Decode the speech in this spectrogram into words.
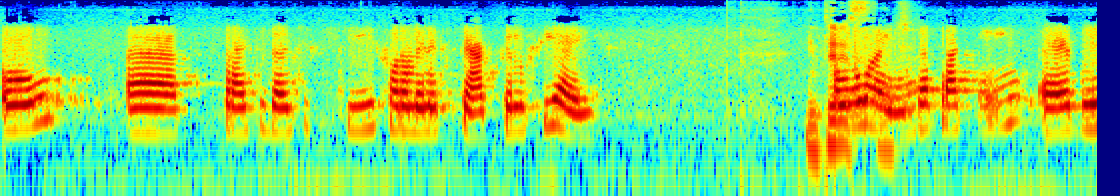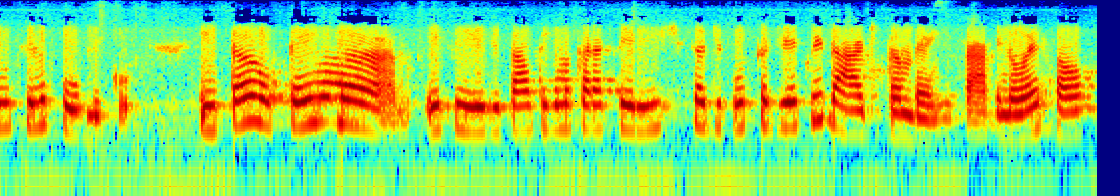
ou uh, para estudantes que foram beneficiados pelo FIES. Ou ainda para quem é do ensino público. Então, tem uma, esse edital tem uma característica de busca de equidade também, sabe? Não é só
